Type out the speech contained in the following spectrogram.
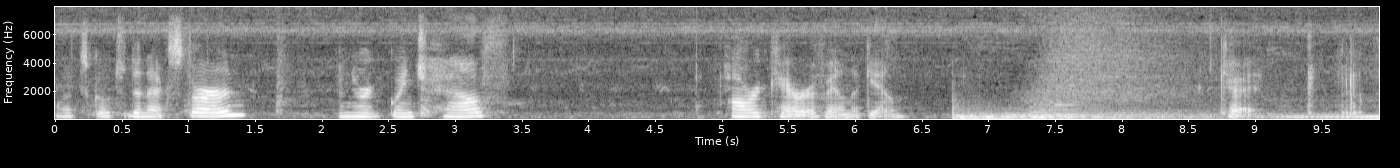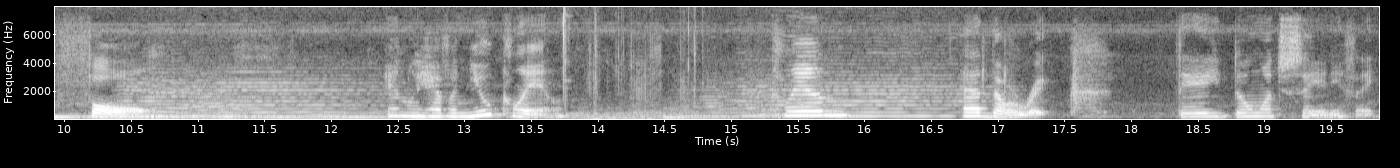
let's go to the next turn. And you're going to have our caravan again. Okay. Fall. And we have a new clan. Clan Adalric. They don't want to say anything.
